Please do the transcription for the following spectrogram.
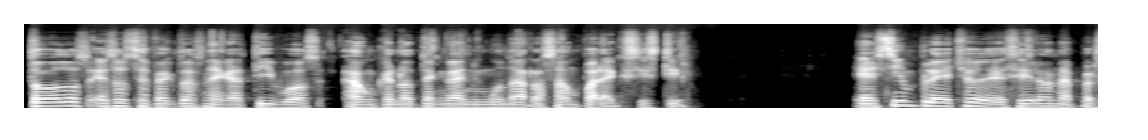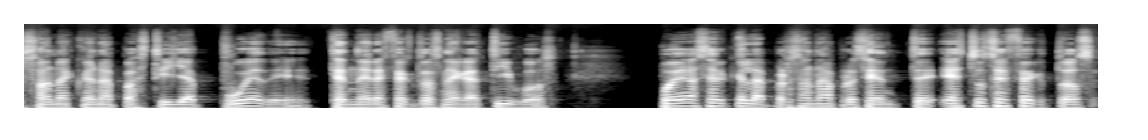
todos esos efectos negativos aunque no tenga ninguna razón para existir. El simple hecho de decirle a una persona que una pastilla puede tener efectos negativos puede hacer que la persona presente estos efectos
